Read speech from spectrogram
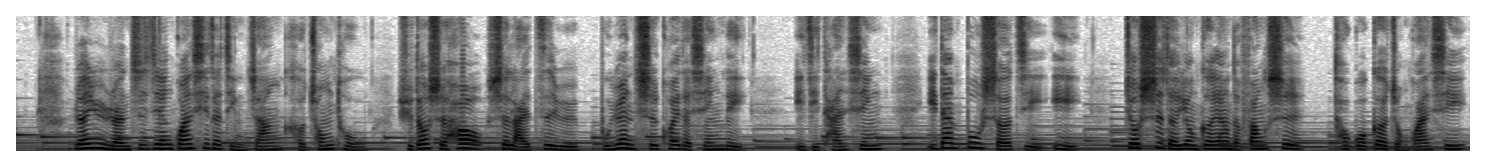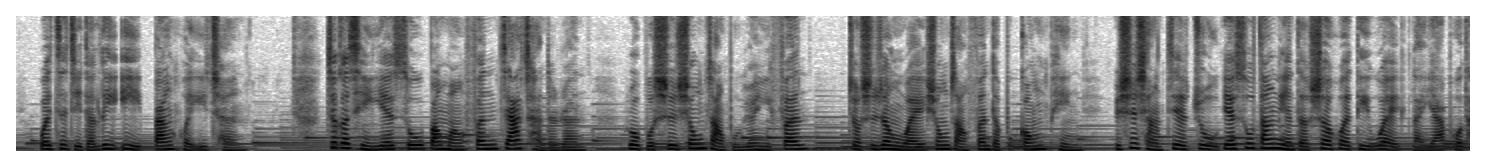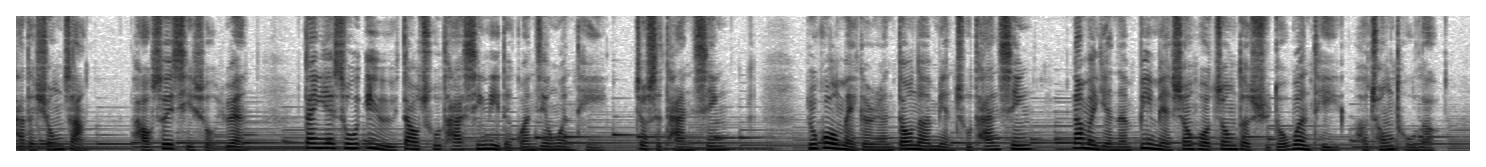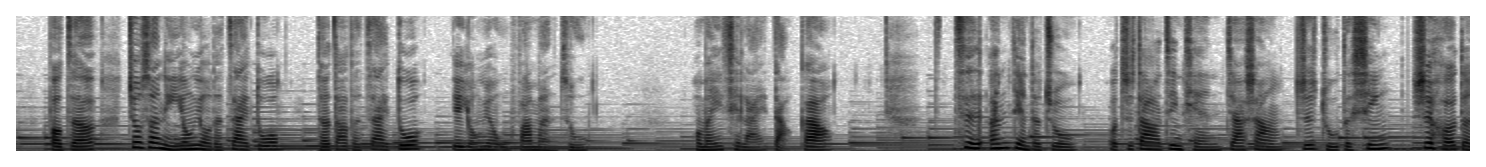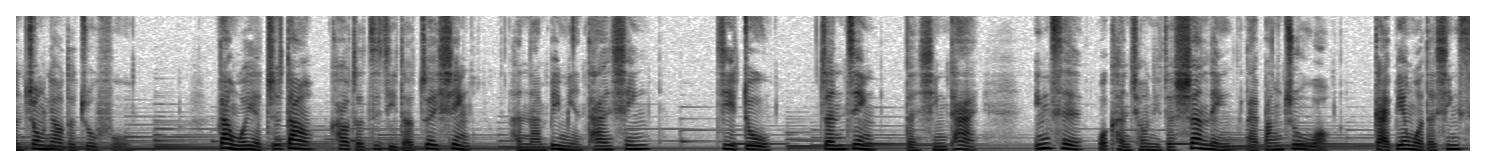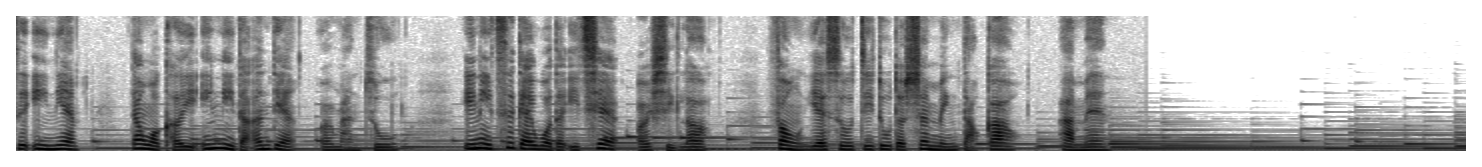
人与人之间关系的紧张和冲突，许多时候是来自于不愿吃亏的心理以及贪心。一旦不舍己意，就试着用各样的方式，透过各种关系。”为自己的利益扳回一城。这个请耶稣帮忙分家产的人，若不是兄长不愿意分，就是认为兄长分得不公平，于是想借助耶稣当年的社会地位来压迫他的兄长，好遂其所愿。但耶稣一语道出他心里的关键问题，就是贪心。如果每个人都能免除贪心，那么也能避免生活中的许多问题和冲突了。否则，就算你拥有的再多，得到的再多，也永远无法满足。我们一起来祷告：赐恩典的主，我知道金钱加上知足的心是何等重要的祝福，但我也知道靠着自己的罪性，很难避免贪心、嫉妒、争竞等心态。因此，我恳求你的圣灵来帮助我，改变我的心思意念。但我可以因你的恩典而满足，以你赐给我的一切而喜乐。奉耶稣基督的圣名祷告，阿门。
